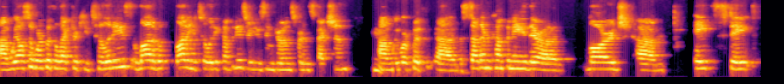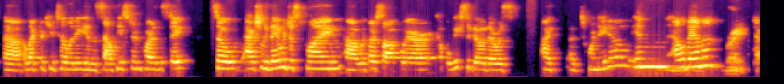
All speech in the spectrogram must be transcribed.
Uh, we also work with electric utilities. A lot of a lot of utility companies are using drones for inspection. Um, we work with uh, the Southern Company. They're a large um, eight-state uh, electric utility in the southeastern part of the state. So actually, they were just flying uh, with our software a couple weeks ago. There was a, a tornado in Alabama, Right. Yeah.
